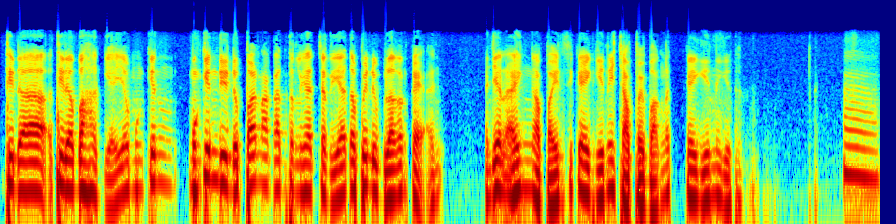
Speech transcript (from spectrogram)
tidak tidak bahagia ya. Mungkin mungkin di depan akan terlihat ceria tapi di belakang kayak "An- anjir aing ngapain sih kayak gini? Capek banget kayak gini gitu. Hmm.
